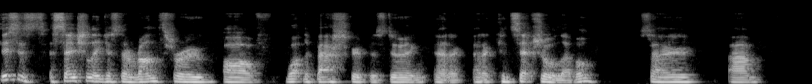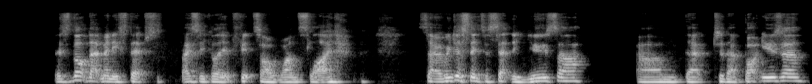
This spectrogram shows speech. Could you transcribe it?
this is essentially just a run through of what the bash script is doing at a, at a conceptual level. So um, there's not that many steps. Basically, it fits on one slide. So we just need to set the user um, that to that bot user,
